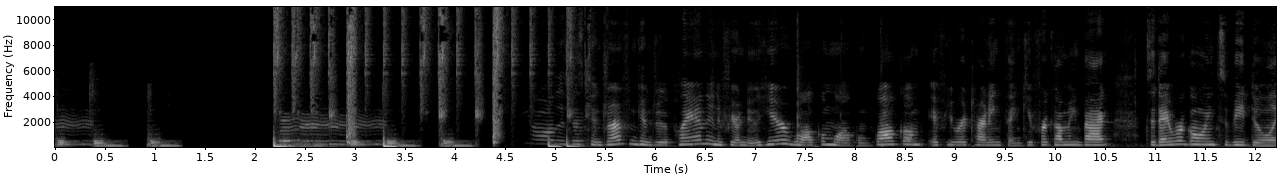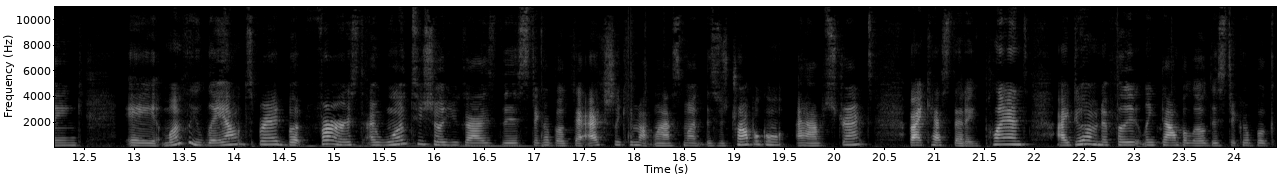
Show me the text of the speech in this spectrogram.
Y'all, this is Kendra from Kendra the Plan, and if you're new here, welcome, welcome, welcome. If you're returning, thank you for coming back. Today we're going to be doing a monthly layout spread, but first I want to show you guys this sticker book that actually came out last month. This is Tropical Abstract by Cassthetic Plans. I do have an affiliate link down below. This sticker book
